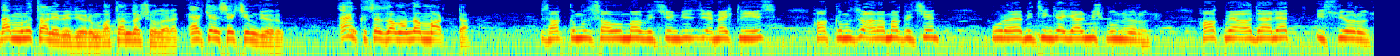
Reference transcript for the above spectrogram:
Ben bunu talep ediyorum vatandaş olarak. Erken seçim diyorum. En kısa zamanda Mart'ta. Biz hakkımızı savunmak için biz emekliyiz. Hakkımızı aramak için buraya mitinge gelmiş bulunuyoruz. Hak ve adalet istiyoruz.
